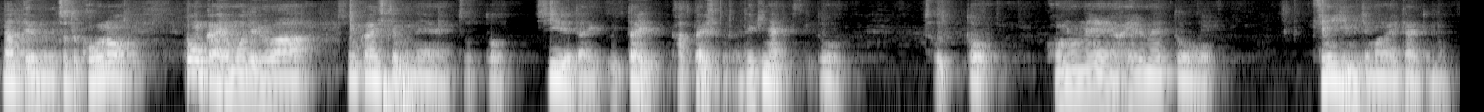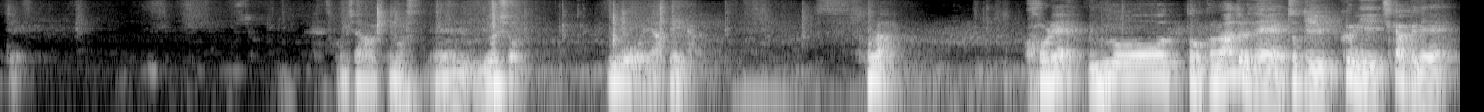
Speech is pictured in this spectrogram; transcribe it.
なってるので、ちょっとこの、今回のモデルは、紹介してもね、ちょっと仕入れたり、売ったり、買ったりすることができないんですけど、ちょっと、このね、ヘルメットを、ぜひ見てもらいたいと思って。じゃあ、開きますね。よいしょ。うおやべえな。ほら。これ、うおーっと、この後でね、ちょっとゆっくり近くで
